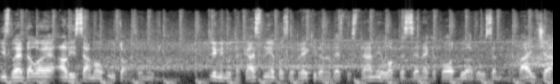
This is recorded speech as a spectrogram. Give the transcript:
Izgledalo je, ali samo u tom trenutku. Tri minuta kasnije, posle prekida na desnoj strani, lopta se nekako odbila do usamljenog Bajića,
